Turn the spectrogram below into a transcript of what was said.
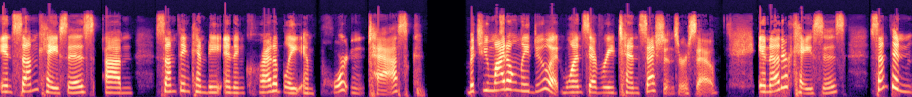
in some cases, um, something can be an incredibly important task but you might only do it once every 10 sessions or so. In other cases, something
